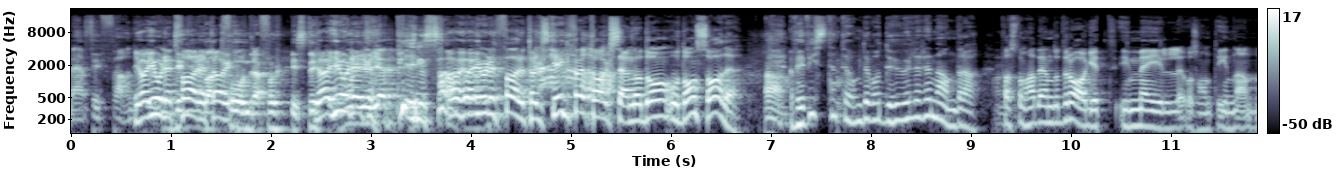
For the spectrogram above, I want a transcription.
Men fy fan, Jag gjorde ett det företag- 240 stycken, Jag det gjorde ju jättepinsamt. Ja, jag gjorde ett företagsgig för ett tag sedan och de, och de sa det. Vi visste inte om det var du eller den andra. Fast de hade ändå dragit i mail och sånt innan.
